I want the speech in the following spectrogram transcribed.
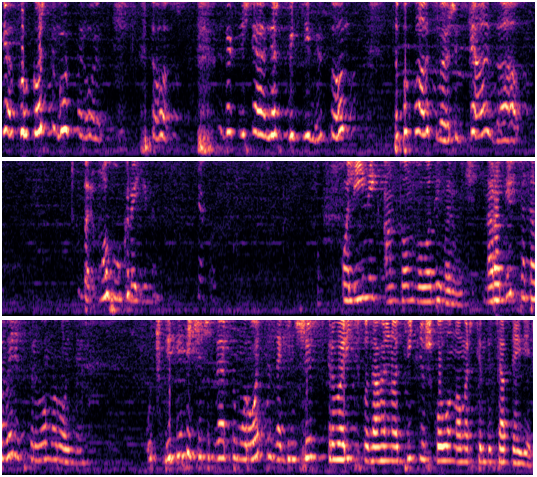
Дякую кожному герою, хто захищає наш спокійний сон та поклав своє життя за перемогу України. Олійник Антон Володимирович народився та виріс в Кривому Розі. У 2004 році закінчив Криворізьку загальноосвітню школу номер 79.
